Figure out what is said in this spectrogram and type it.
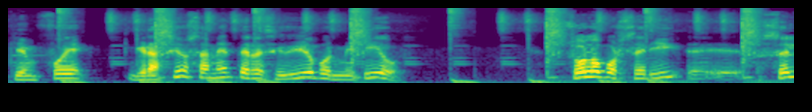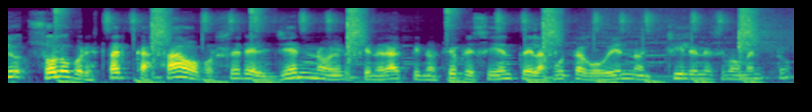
quien fue graciosamente recibido por mi tío, solo por ser eh, solo por estar casado, por ser el yerno del general Pinochet, presidente de la Junta de Gobierno en Chile en ese momento,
